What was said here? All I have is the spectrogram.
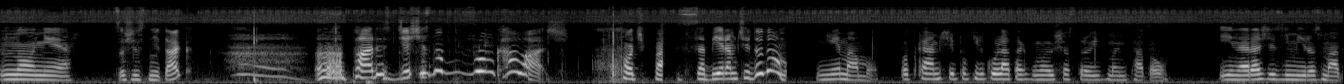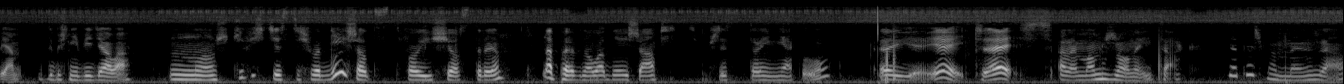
No nie. Coś jest nie tak? A, Parys, gdzie się znowu włąkałaś? Chodź, pa. Zabieram cię do domu. Nie, mamo. Spotkałam się po kilku latach z moją siostrą i z moim tatą. I na razie z nimi rozmawiam, gdybyś nie wiedziała. No, rzeczywiście jesteś ładniejsza od twojej siostry. Na pewno ładniejsza. Przystojniaku. Ej, ej, ej, cześć. Ale mam żonę i tak. Ja też mam męża.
